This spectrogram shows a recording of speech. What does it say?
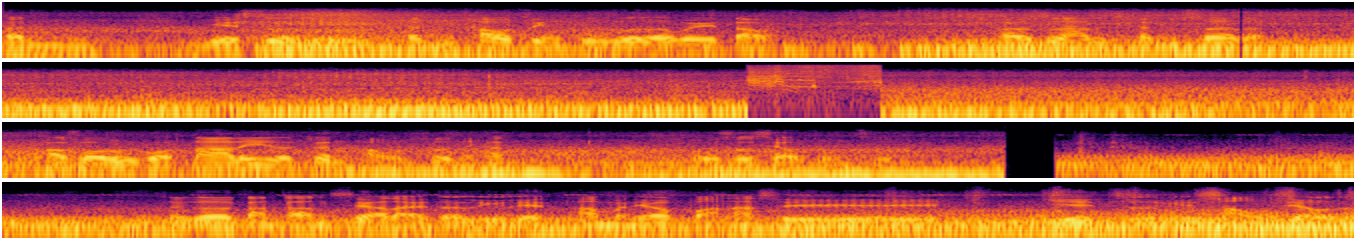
很也是很靠近葫芦的味道，可是它是橙色的。他说如果大粒的更好吃，你看都是小种子。这个刚刚下来的榴莲，他们要把那些叶子给烧掉的。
